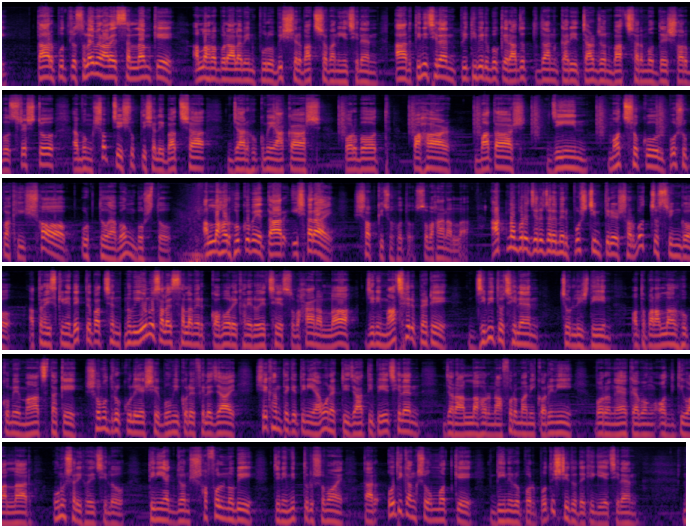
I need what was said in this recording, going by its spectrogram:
তার পুত্র সুলাইমান আলাইসাল্লামকে আল্লাহ রব্বুল আলমিন পুরো বিশ্বের বাদশাহ বানিয়েছিলেন, আর তিনি ছিলেন পৃথিবীর বুকে রাজত্ব দানকারী চারজন বাদশার মধ্যে সর্বশ্রেষ্ঠ এবং সবচেয়ে শক্তিশালী বাদশাহ, যার হুকুমে আকাশ পর্বত, পাহাড়, বাতাস, জিন, মৎস্যকুল, পশু পাখি সব উঠত এবং বসত। আল্লাহর হুকুমে তার ইশারায় সব কিছু হতো সোবাহান আল্লাহ আট নম্বরে জেরুজালেমের পশ্চিম তীরের সর্বোচ্চ শৃঙ্গ, আপনারা স্ক্রিনে দেখতে পাচ্ছেন নবী ইউনুস আলাহিসাল্লামের কবর এখানে রয়েছে সোবাহান আল্লাহ যিনি মাছের পেটে জীবিত ছিলেন চল্লিশ দিন। অতপর আল্লাহর হুকুমে মাছ তাকে সমুদ্রকূলে এসে বমি করে ফেলে যায়। সেখান থেকে তিনি এমন একটি জাতি পেয়েছিলেন, যারা আল্লাহর নাফরমানি করেনি, বরং এক এবং অদ্বিতীয় আল্লাহর অনুসারী হয়েছিল। তিনি একজন সফল নবী, যিনি মৃত্যুর সময় তার অধিকাংশ উম্মতকে দিনের উপর প্রতিষ্ঠিত দেখে গিয়েছিলেন।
